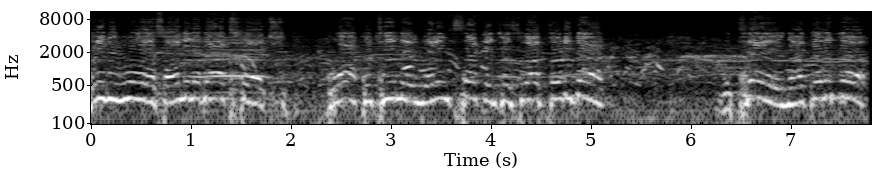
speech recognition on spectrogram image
Trinity Rules onto the backstretch. Block her teammate running second, just about 30 back. Matei not giving up.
